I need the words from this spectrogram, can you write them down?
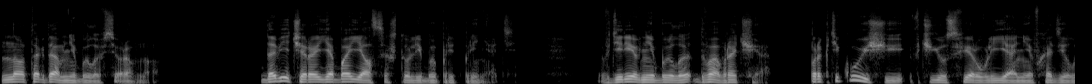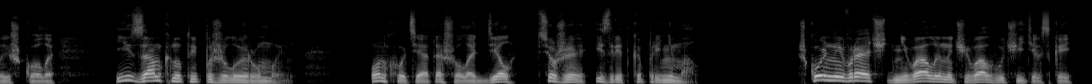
Но тогда мне было все равно. До вечера я боялся что-либо предпринять. В деревне было два врача. Практикующий, в чью сферу влияния входила и школа, и замкнутый пожилой румын. Он хоть и отошел от дел, все же изредка принимал. Школьный врач дневал и ночевал в учительской,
